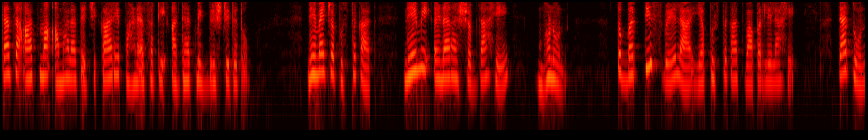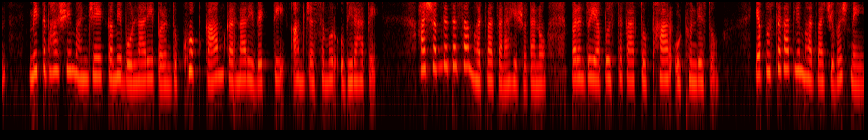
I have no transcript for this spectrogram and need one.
त्याचा आत्मा आम्हाला त्याची कार्य पाहण्यासाठी आध्यात्मिक दृष्टी देतो. नेहम्याच्या पुस्तकात नेहमी येणारा शब्द आहे म्हणून. तो बत्तीस वेळेला या पुस्तकात वापरलेला आहे. त्यातून मितभाषी म्हणजे कमी बोलणारी परंतु खूप काम करणारी व्यक्ती आमच्यासमोर उभी राहते. हा शब्द तसा महत्त्वाचा नाही श्रोतानो परंतु या पुस्तकात तो फार उठून दिसतो. या पुस्तकातली महत्वाची वचने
